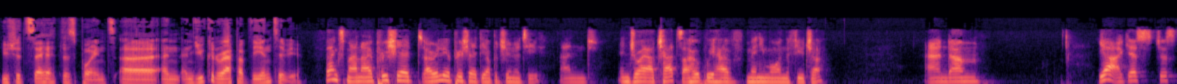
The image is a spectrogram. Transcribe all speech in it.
you should say at this point, uh, and and you can wrap up the interview. Thanks, man. I appreciate, I really appreciate the opportunity and enjoy our chats. I hope we have many more in the future. And um, yeah, I guess just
